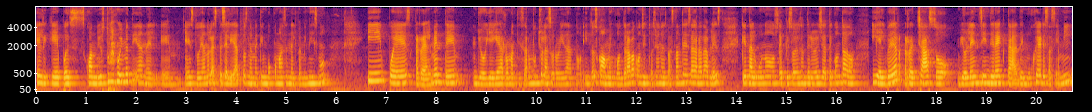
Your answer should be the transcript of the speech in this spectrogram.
el que pues cuando yo estuve muy metida en el, em, estudiando la especialidad, pues me metí un poco más en el feminismo y pues realmente yo llegué a romantizar mucho la sororidad, ¿no? Entonces cuando me encontraba con situaciones bastante desagradables, que en algunos episodios anteriores ya te he contado, y el ver rechazo, violencia indirecta de mujeres hacia mí,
